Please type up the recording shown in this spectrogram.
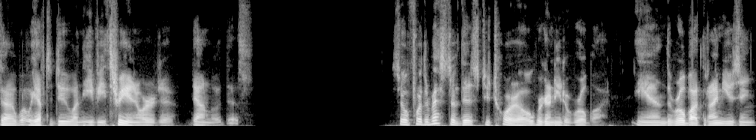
uh, what we have to do on the EV3 in order to download this. So for the rest of this tutorial, we're going to need a robot. And the robot that I'm using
